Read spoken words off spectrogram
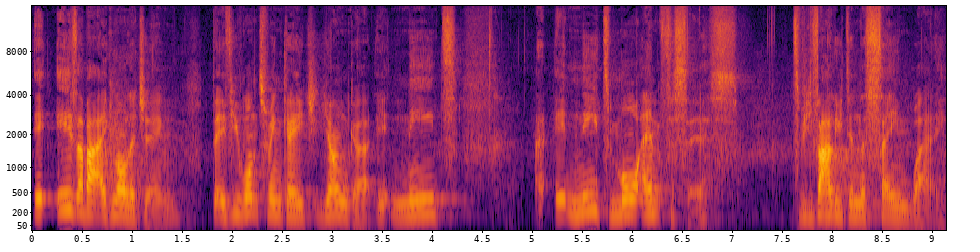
it is about acknowledging that if you want to engage younger, it needs, it needs more emphasis to be valued in the same way.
